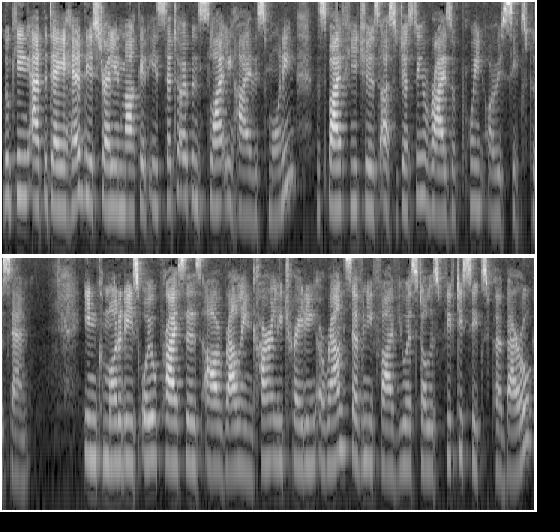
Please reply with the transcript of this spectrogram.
Looking at the day ahead, the Australian market is set to open slightly higher this morning. The SPI futures are suggesting a rise of 0.06%. In commodities, oil prices are rallying, currently trading around 75 US dollars 56 per barrel,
